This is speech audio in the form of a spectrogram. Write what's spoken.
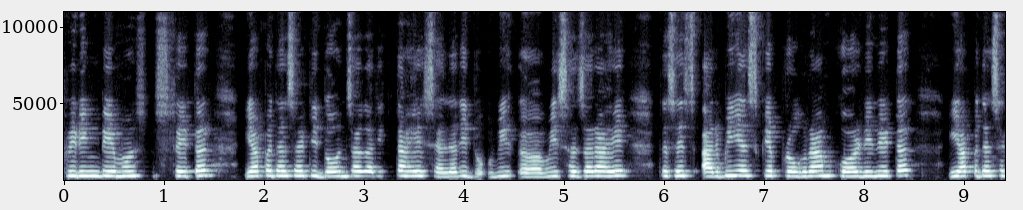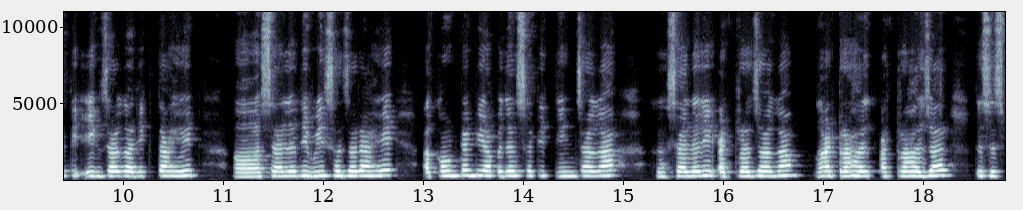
फिडिंग डेमॉन्स्ट्रेटर या पदासाठी दोन जागा रिक्त आहे. सॅलरी वीस हज़ार आहे. तसेच R B S K programme coordinator या पदासाठी एक जागा रिक्त आहे. सॅलरी वीस हज़ार आहे. अकाउंटंट या पदासाठी तीन जागा सॅलरी अठरा जागा, अठरा अठरा हज़ार. तसेच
